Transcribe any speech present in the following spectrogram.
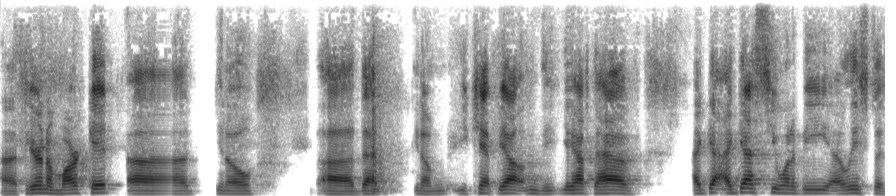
uh, if you're in a market, uh, you know uh, that you know you can't be out and you have to have I, guess you want to be at least a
